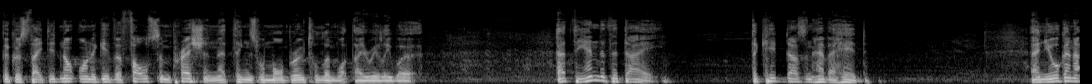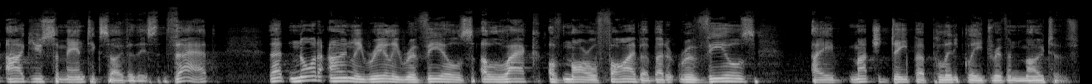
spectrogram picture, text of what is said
because they did not want to give a false impression that things were more brutal than what they really were. At the end of the day, the kid doesn't have a head. And you're going to argue semantics over this. That, that not only really reveals a lack of moral fibre, but it reveals a much deeper politically driven motive.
